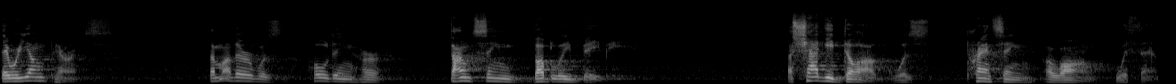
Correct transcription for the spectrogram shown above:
They were young parents. The mother was holding her bouncing, bubbly baby. A shaggy dog was prancing along with them.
